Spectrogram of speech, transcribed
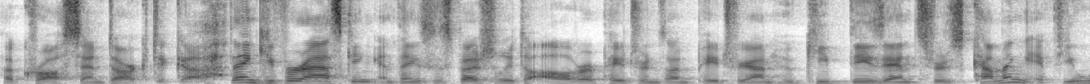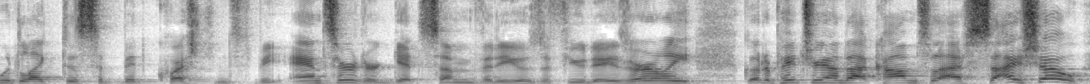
across Antarctica. Thank you for asking, and thanks especially to all of our patrons on Patreon who keep these answers coming. If you would like to submit questions to be answered or get some videos a few days early, go to patreon.com slash scishow,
